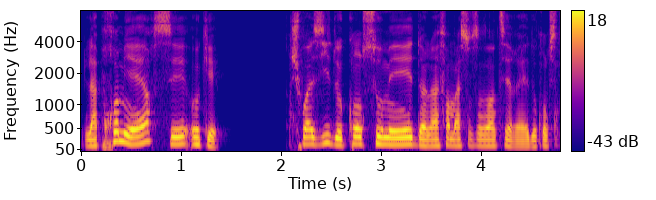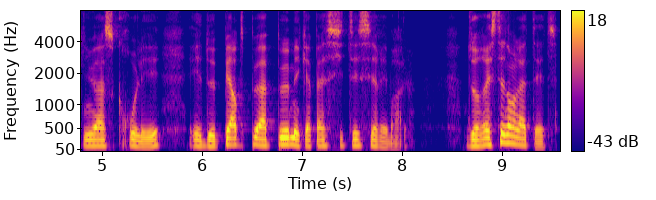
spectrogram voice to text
La première, c'est OK, choisi de consommer de l'information sans intérêt, de continuer à scroller et de perdre peu à peu mes capacités cérébrales. De rester dans la tête,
